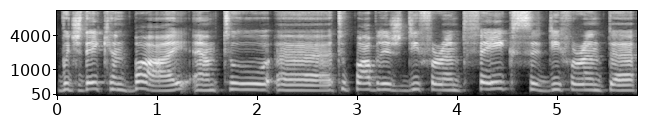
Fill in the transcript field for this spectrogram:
which they can buy and to uh, to publish different fakes, different uh,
